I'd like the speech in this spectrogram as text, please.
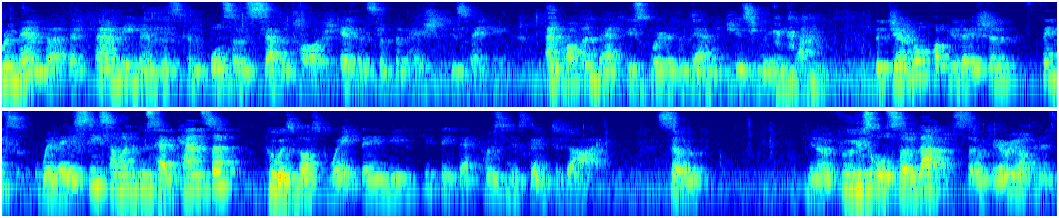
Remember that family members can also sabotage efforts that the patient is making. And often that is where the damage is really done. The general population thinks when they see someone who's had cancer, who has lost weight, they immediately think that person is going to die. So, you know, food is also love. So very often it's,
